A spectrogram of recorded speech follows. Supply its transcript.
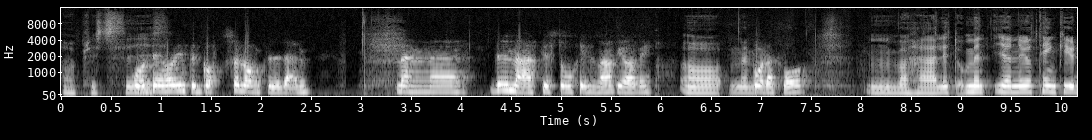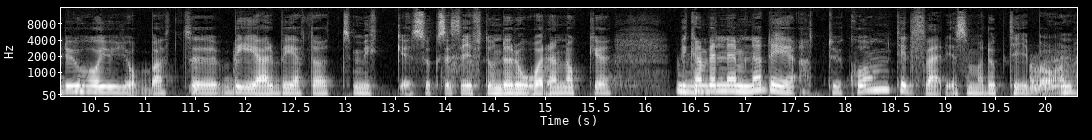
Ja, precis. Och det har inte gått så lång tid än. Men eh, vi märker stor skillnad, gör vi. Ja, men... Båda två. Mm, vad härligt. Men Jenny, jag tänker ju, du har ju jobbat, eh, bearbetat mycket successivt under åren. Och eh, vi kan mm. väl nämna det att du kom till Sverige som adoptivbarn.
